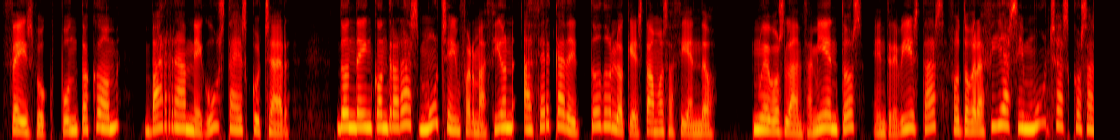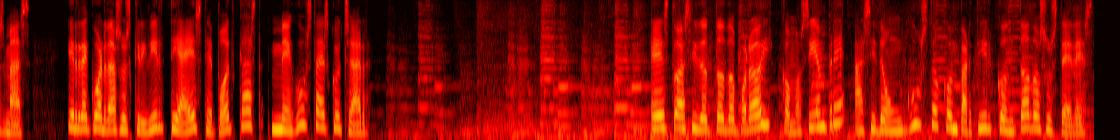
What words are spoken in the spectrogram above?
facebook.com barra me gusta escuchar, donde encontrarás mucha información acerca de todo lo que estamos haciendo. Nuevos lanzamientos, entrevistas, fotografías y muchas cosas más. Y recuerda suscribirte a este podcast Me gusta escuchar. Esto ha sido todo por hoy. Como siempre, ha sido un gusto compartir con todos ustedes.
